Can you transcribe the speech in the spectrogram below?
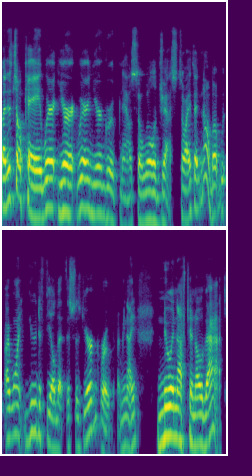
but it's okay. We're you're we're in your group now so we'll adjust. So i said no but i want you to feel that this is your group. I mean i knew enough to know that.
